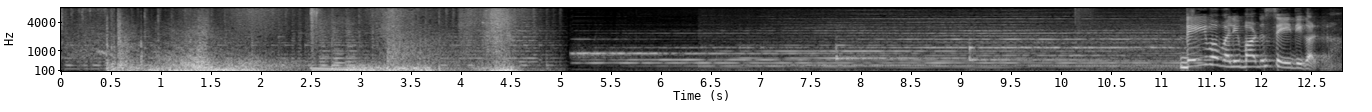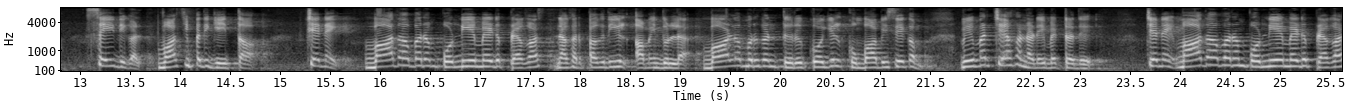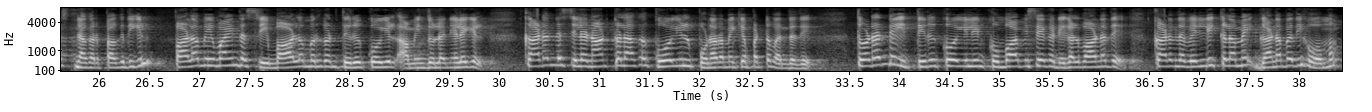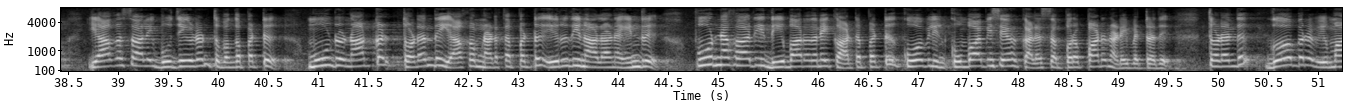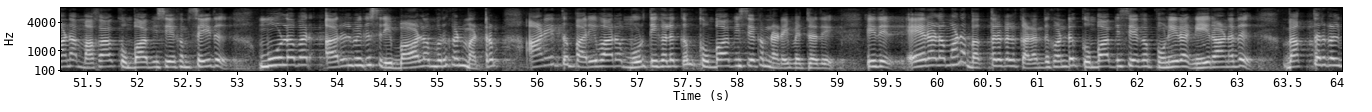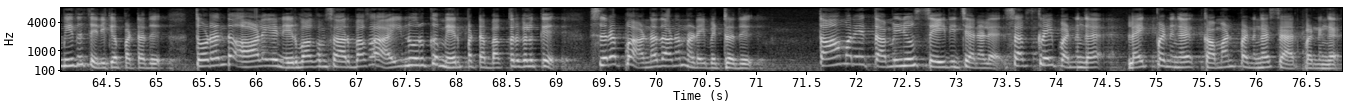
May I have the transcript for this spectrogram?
தெய்வ வழிபாடு செய்திகள். செய்திகள். வாசிப்பது கீதா. சென்னை பாதாபுரம் பொன்னியமேடு பிரகாஷ் நகர் பகுதியில் அமைந்துள்ள பாலமுருகன் திருக்கோயில் கும்பாபிஷேகம் விமர்சையாக நடைபெற்றது. சென்னை மாதாபுரம் பொன்னியமேடு பிரகாஷ் நகர் பகுதியில் பழமை வாய்ந்த ஸ்ரீ பாலமுருகன் திருக்கோயில் அமைந்துள்ள நிலையில் கடந்த சில நாட்களாக கோயில் புனரமைக்கப்பட்டு வந்தது. தொடர்ந்து இத்திருக்கோயிலின் கும்பாபிஷேக நிகழ்வானது கடந்த வெள்ளிக்கிழமை கணபதி ஹோமம் யாகசாலை பூஜையுடன் துவங்கப்பட்டு மூன்று நாட்கள் தொடர்ந்து யாகம் நடத்தப்பட்டு இறுதி நாளான இன்று பூர்ணகாதி தீபாராதனை காட்டப்பட்டு கோவிலின் கும்பாபிஷேக கலசம் புறப்பாடு நடைபெற்றது. தொடர்ந்து கோபுர விமான மகா கும்பாபிஷேகம் செய்து மூலவர் அருள்மிகு ஸ்ரீ பாலமுருகன் மற்றும் அனைத்து பரிவார மூர்த்திகளுக்கும் கும்பாபிஷேகம் நடைபெற்றது. இதில் ஏராளமான பக்தர்கள் கலந்து கொண்டு கும்பாபிஷேக புனித நீரானது பக்தர்கள் மீது தெளிக்கப்பட்டது. தொடர்ந்து ஆலய நிர்வாகம் சார்பாக ஐநூறுக்கும் மேற்பட்ட பக்தர்களுக்கு சிறப்பு அன்னதானம் நடைபெற்றது. தாமரை தமிழ் நியூஸ் செய்தி சேனலை சப்ஸ்கிரைப் பண்ணுங்க லைக் பண்ணுங்க கமெண்ட் பண்ணுங்க ஷேர் பண்ணுங்க.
